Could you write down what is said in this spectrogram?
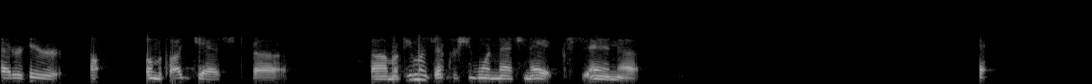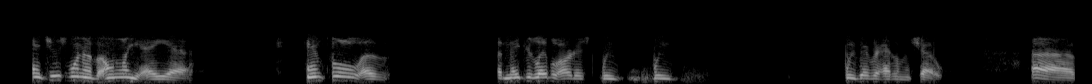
had her here on the podcast uh, um, a few months after she won NashNext, and uh, and she was one of only a uh, handful of a major label artists we we we've ever had on the show. Uh,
